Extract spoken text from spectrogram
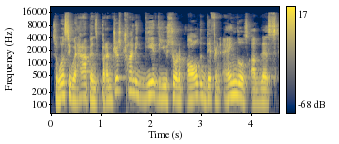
So we'll see what happens. But I'm just trying to give you sort of all the different angles of this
